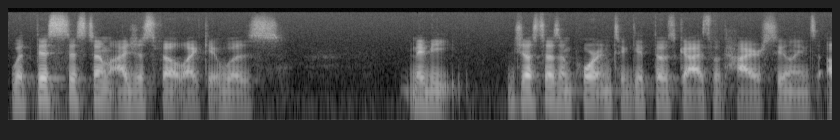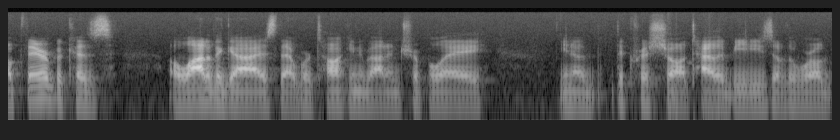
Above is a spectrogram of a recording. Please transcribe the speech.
with this system, I just felt like it was maybe just as important to get those guys with higher ceilings up there because a lot of the guys that we're talking about in AAA, you know, the Chris Shaw, Tyler Beedes of the world,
